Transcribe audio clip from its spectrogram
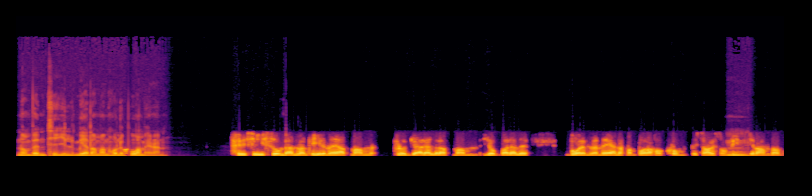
någon ventil medan man håller på med den. Precis, om den ventilen är att man pluggar eller att man jobbar eller vad det nu än är, eller att man bara har kompisar som Mm. finns i en annan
